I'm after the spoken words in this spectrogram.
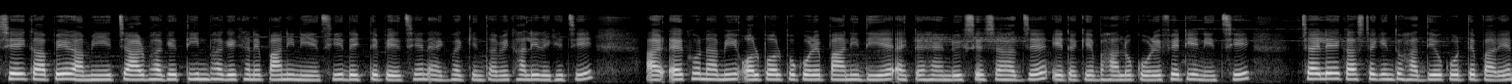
সেই কাপের আমি চার ভাগে, তিন ভাগ এখানে পানি নিয়েছি, দেখতে পেয়েছেন, এক ভাগ কিন্তু আমি খালি রেখেছি। আর এখন আমি অল্প অল্প করে পানি দিয়ে একটা হ্যান্ড উইক্সের সাহায্যে এটাকে ভালো করে ফেটিয়ে নিচ্ছি। চাইলে এই কাজটা কিন্তু হাত দিয়েও করতে পারেন,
